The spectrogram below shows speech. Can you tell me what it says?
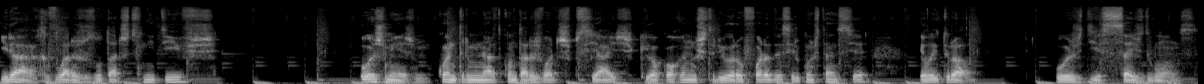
irá revelar os resultados definitivos hoje mesmo, quando terminar de contar os votos especiais que ocorrem no exterior ou fora da circunstância eleitoral. Hoje, dia 6 de 11.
